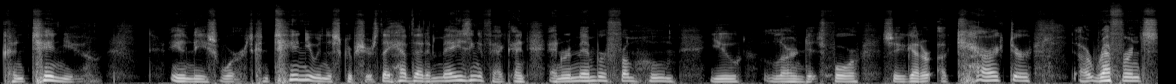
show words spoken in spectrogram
continue in these words, continue in the scriptures. They have that amazing effect. And, and remember from whom you learned it for. So you've got a, a character a reference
